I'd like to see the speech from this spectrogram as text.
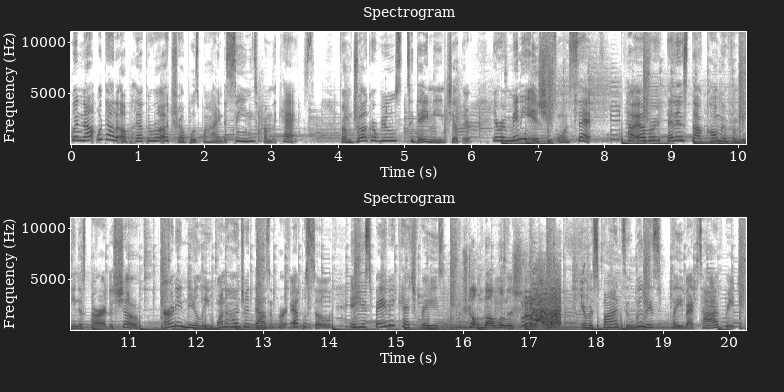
but not without a plethora of troubles behind the scenes from the cast. From drug abuse to dating each other, there were many issues on set. However, that didn't stop Coleman from being the star of the show, earning nearly 100,000 per episode, and his favorite catchphrase, What you talking about, Willis? in response to Willis, played by Todd Bridges.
